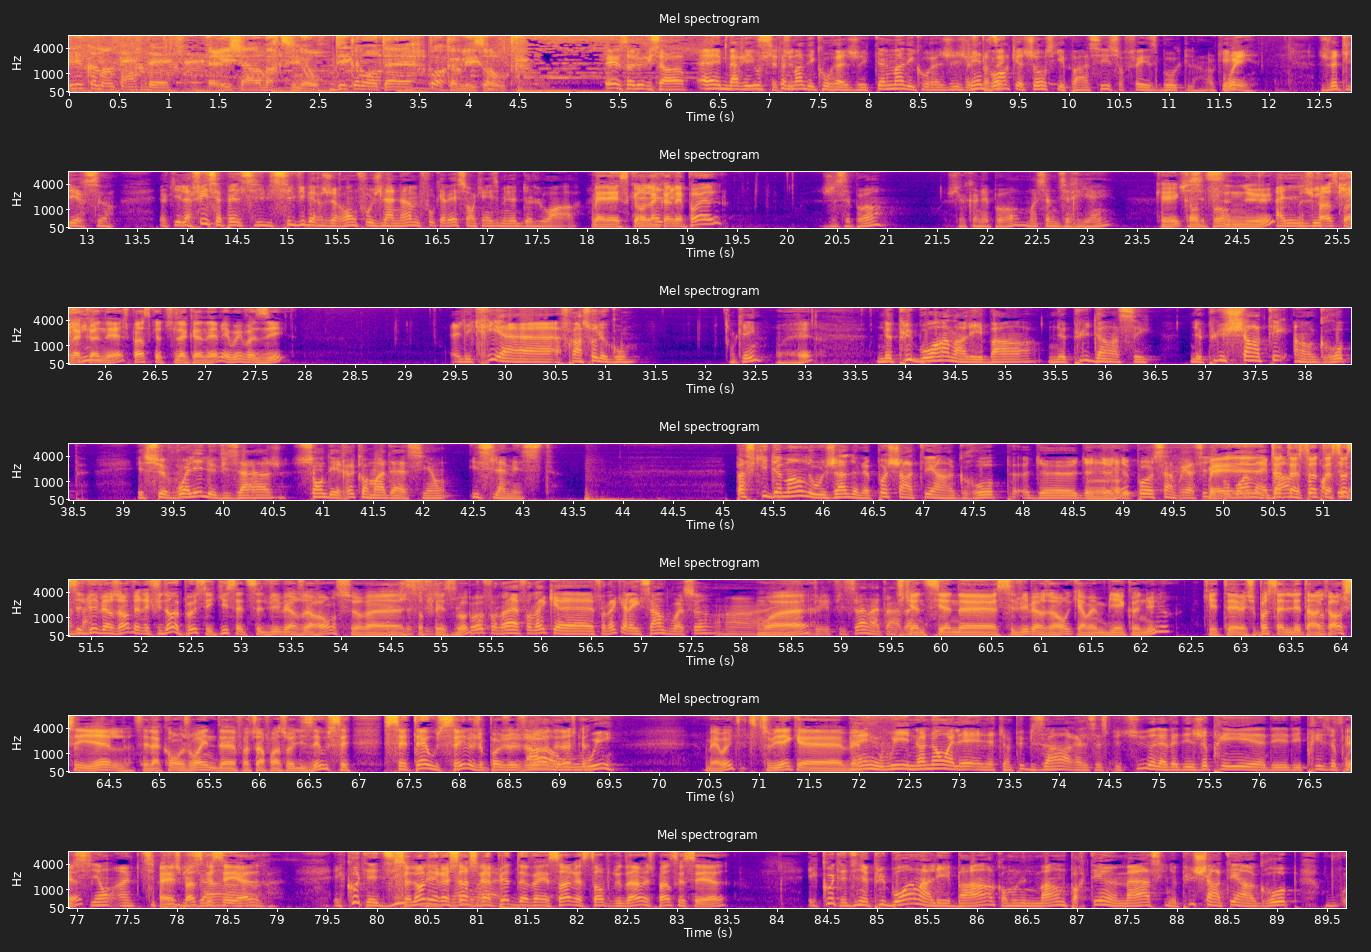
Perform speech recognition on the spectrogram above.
Le, commentaire de Richard Martineau. Des commentaires pas comme les autres. Hey, salut Richard. Hey Mario, je suis C'est tellement découragé, tellement découragé. Je viens de voir que- quelque chose qui est passé sur Facebook, là, OK? Oui. Je vais te lire ça. OK, la fille s'appelle Syl- Sylvie Bergeron, faut que je la nomme, faut qu'elle ait son 15 minutes de gloire. Mais est-ce qu'on la elle- connaît pas, elle? Je sais pas. Je la connais pas. Moi, ça me dit rien. OK, continue. Je pense qu'on la connaît. Je pense que tu la connais, mais oui, vas-y. Elle écrit à, François Legault. OK? Ouais. Ne plus boire dans les bars, ne plus danser, ne plus chanter en groupe et se voiler le visage sont des recommandations islamistes. Parce qu'ils demandent aux gens de ne pas chanter en groupe, de de, de, de pas s'embrasser, de pas boire Mhm. t'as de ça, t'as ça, Sylvie. Bergeron. Vérifie donc un peu, c'est qui cette Sylvie Bergeron sur, euh, Je sur sais- je sais Facebook? pas. Faudrait, faudrait que, faudrait qu'Alexandre voit ça. en- Ouais. Vérifie ça en attendant. Parce qu'il y a une, s'il y a une, euh, Sylvie Bergeron qui est quand même bien connue, là, qui était, je sais pas si elle l'est encore. c'est elle. C'est la conjointe de Jean-François Lisée, ou c'est, c'était ou c'est, là, je sais pas, je, je, Ah là, je- oui. Ben oui, tu te souviens que, Ben oui, non, non, elle est, elle est un peu bizarre. Elle, ça se peut-tu? Elle avait déjà pris euh, des, des prises de position un petit peu Euh, je pense que c'est elle. Écoute, elle dit... selon les Ben, recherches ouais. rapides de Vincent, restons prudents, mais je pense que c'est elle. Écoute, elle dit ne plus boire dans les bars, comme on nous demande, porter un masque, ne plus chanter en groupe.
